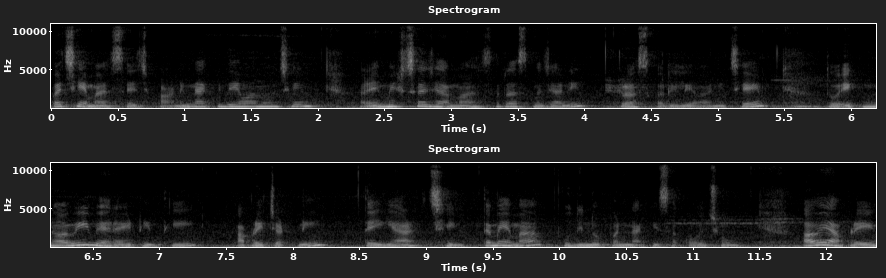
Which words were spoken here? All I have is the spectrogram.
પછી એમાં સહેજ પાણી નાખી દેવાનું છે અને મિક્સર જારમાં સરસ મજાની ક્રશ કરી લેવાની છે. તો એક નવી વેરાયટીથી આપણી ચટણી તૈયાર છે. તમે એમાં પુદીનો પણ નાખી શકો છો. હવે આપણે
